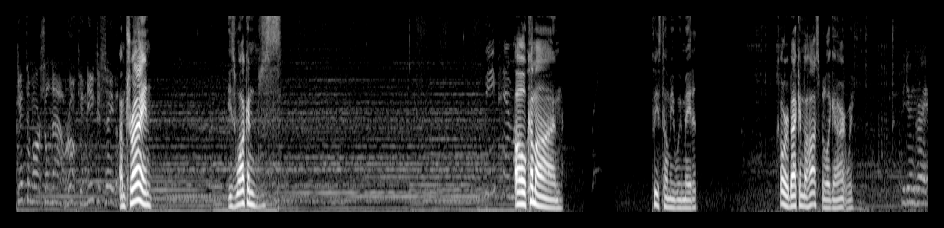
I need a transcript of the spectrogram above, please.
Get the marshal now, Rook. You need to save him. I'm trying. He's walking. Oh, come on. Please tell me we made it. Oh, we're back in the hospital again, aren't we? You're doing great.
